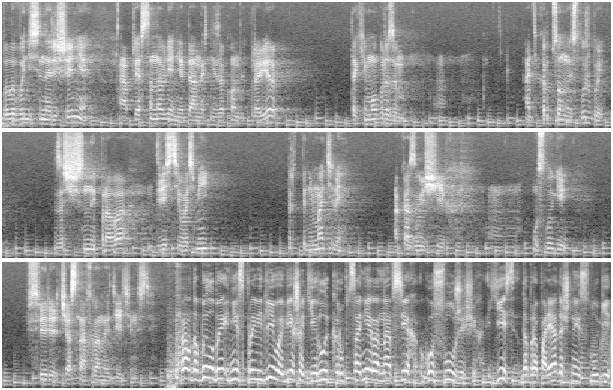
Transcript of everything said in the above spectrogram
Было вынесено решение о приостановлении данных незаконных проверок. Таким образом, э, антикоррупционной службой защищены права 208 предпринимателей, оказывающих э, услуги в сфере частной охранной деятельности. Правда, было бы несправедливо вешать ярлык коррупционера на всех госслужащих. Есть добропорядочные слуги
